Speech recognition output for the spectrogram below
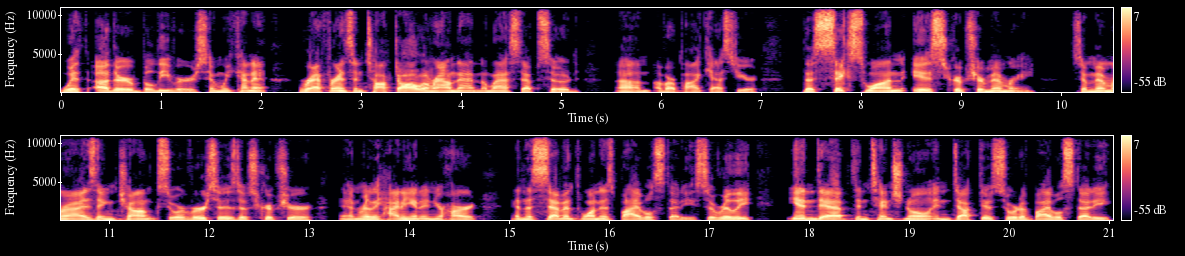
with other believers. And we kind of referenced and talked all around that in the last episode um, of our podcast here. The sixth one is scripture memory. So, memorizing chunks or verses of scripture and really hiding it in your heart. And the seventh one is Bible study. So, really in depth, intentional, inductive sort of Bible study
